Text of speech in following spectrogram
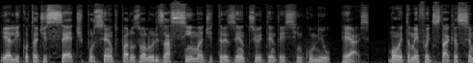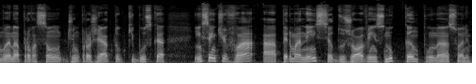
e a alíquota de 7% para os valores acima de 385 mil reais. Bom, e também foi destaque essa semana a aprovação de um projeto que busca incentivar a permanência dos jovens no campo, né, Sônia?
